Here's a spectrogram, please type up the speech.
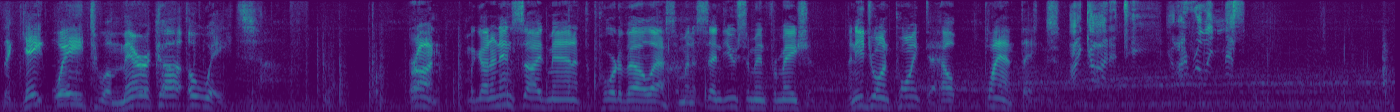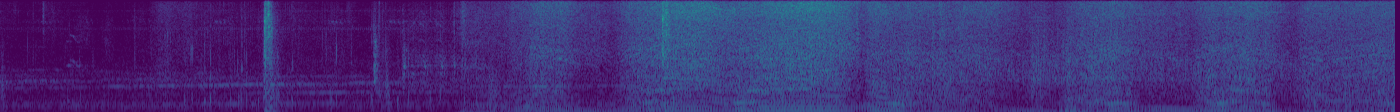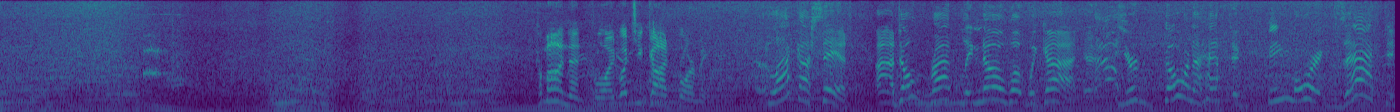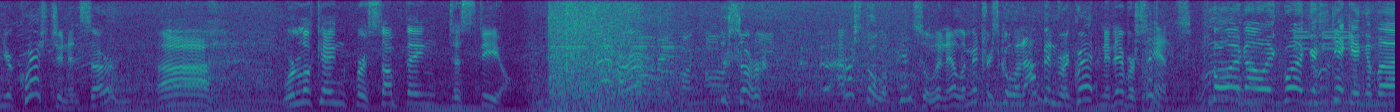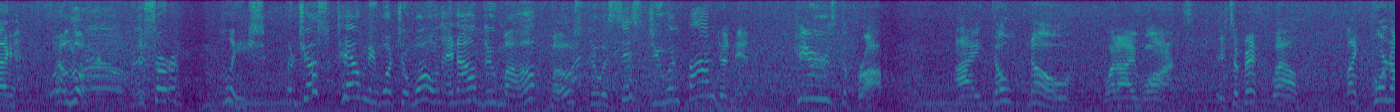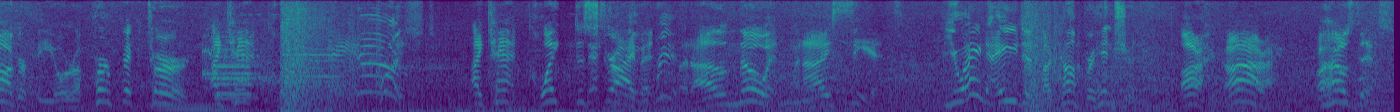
the gateway to America awaits. Ron, we got an inside man at the port of LS. I'm gonna send you some information. I need you on point to help plan things. I got it, T. I really miss. Come on. What you got for me? Like I said, I don't rightly know what we got. Uh, You're going to have to be more exact in your questioning, sir. Uh, we're looking for something to steal. Sir, I stole a pencil in elementary school, and I've been regretting it ever since. Floyd always was a stick in the mud. Uh, Look, sir, please, just tell me what you want, and I'll do my utmost to assist you in finding it. Here's the problem. I don't know what I want. It's a bit, well, like pornography or a perfect turd. I can't Christ! I can't quite describe it, but I'll know it when I see it. You ain't aiding my comprehension. All right, all right. Well, how's this?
